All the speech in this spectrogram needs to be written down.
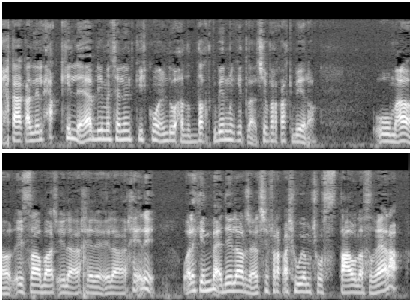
احقاقا للحق كاين لعاب اللي مثلا كيكون عنده واحد الضغط كبير ما كيطلعش شي فرقات كبيرة. ومع الإصابات إلى اخره إلى آخره. ولكن بعد إلا رجعت شي فرقة شوية متوسطة ولا صغيرة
